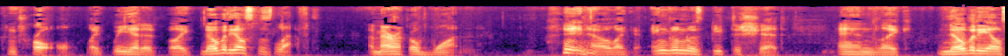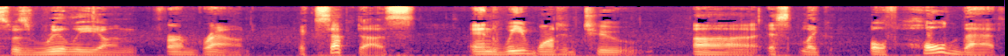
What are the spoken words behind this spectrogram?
control. Like we had it, like nobody else was left. America won. you know, like England was beat to shit, and like nobody else was really on firm ground except us, and we wanted to uh, like both hold that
